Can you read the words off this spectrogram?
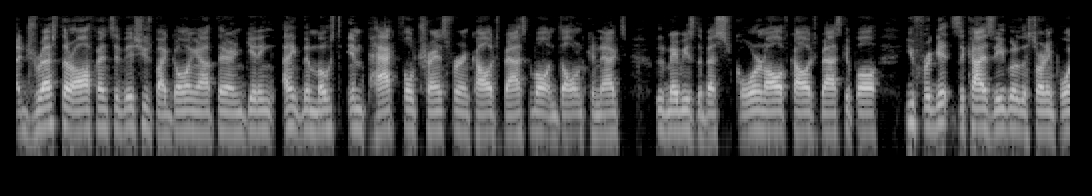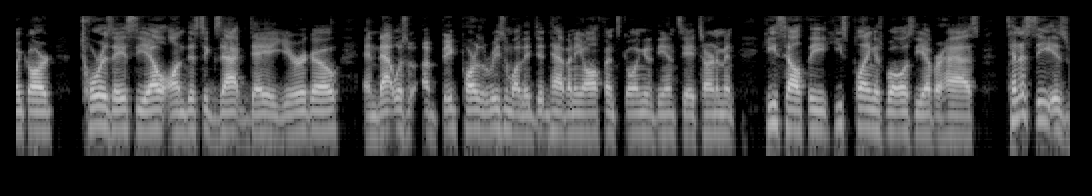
address their offensive issues by going out there and getting, I think, the most impactful transfer in college basketball in Dalton Knecht, who maybe is the best scorer in all of college basketball. You forget Zakai Zeigler, the starting point guard, tore his ACL on this exact day a year ago. And that was a big part of the reason why they didn't have any offense going into the NCAA tournament. He's healthy. He's playing as well as he ever has. Tennessee is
